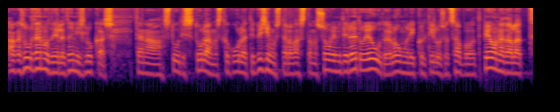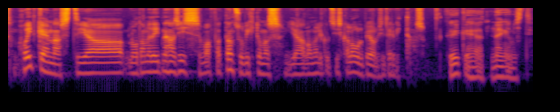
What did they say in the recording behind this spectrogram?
aga suur tänu teile, Tõnis Lukas, täna stuudiosse tulemast, ka kuulajate küsimustele vastamast. soovime teile edu, jõudu ja loomulikult ilusat saabuvat peonädalat. hoidke ennast ja loodame teid näha siis vahvat tantsu vihtumas ja loomulikult siis ka laulpeolisi tervitamas. kõike head, nägemist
